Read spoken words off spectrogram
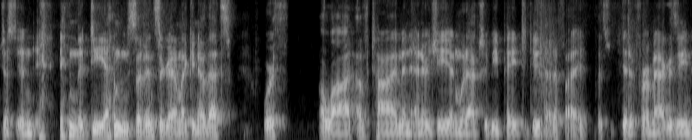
just in in the DMs of Instagram. Like, you know, that's worth a lot of time and energy and would actually be paid to do that if I was, did it for a magazine.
